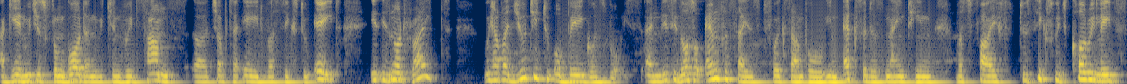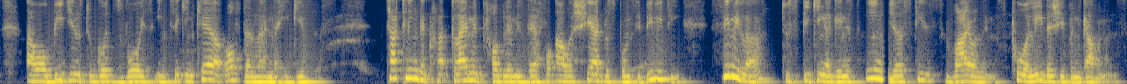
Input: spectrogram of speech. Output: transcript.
again, which is from God, and we can read Psalms uh, chapter 8, verse 6 to 8, it is not right. We have a duty to obey God's voice. And this is also emphasized, for example, in Exodus 19, verse 5 to 6, which correlates our obedience to God's voice in taking care of the land that he gives us. Tackling the climate problem is therefore our shared responsibility similar to speaking against injustice, violence, poor leadership and governance.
